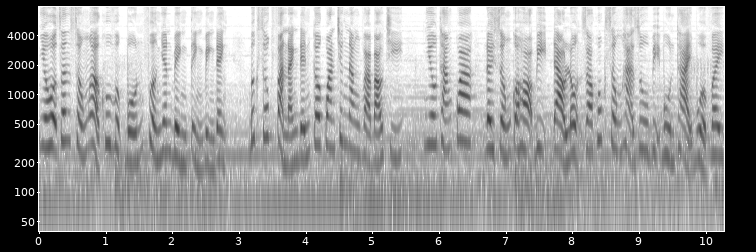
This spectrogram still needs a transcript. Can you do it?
nhiều hộ dân sống ở khu vực 4 phường Nhân Bình, tỉnh Bình Định bức xúc phản ánh đến cơ quan chức năng và báo chí Nhiều tháng qua, đời sống của họ bị đảo lộn do khúc sông Hạ Du bị bùn thải bủa vây,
